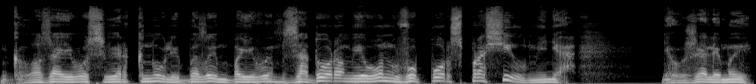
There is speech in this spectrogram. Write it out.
Глаза его сверкнули былым боевым задором, и он в упор спросил меня, «Неужели мы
